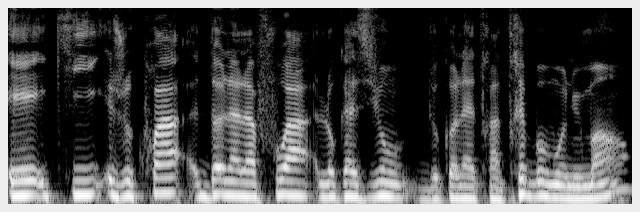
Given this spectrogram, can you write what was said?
et qui, je crois, donne à la fois l'occasion de connaître un très beau monument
